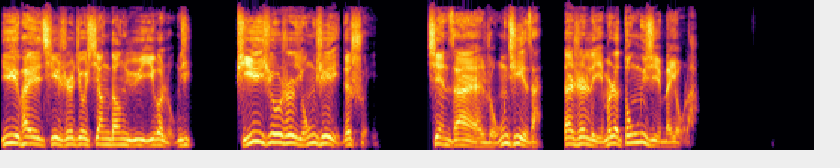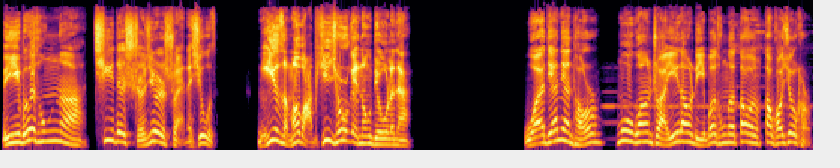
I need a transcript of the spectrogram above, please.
玉佩其实就相当于一个容器。”貔貅是容器里的水，现在容器在，但是里面的东西没有了。李伯通啊，气得使劲甩那袖子：“你怎么把皮球给弄丢了呢？”我点点头，目光转移到李伯通的道道袍袖口，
